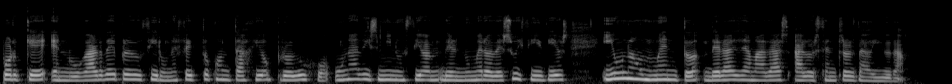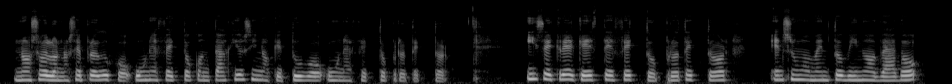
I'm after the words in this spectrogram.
porque en lugar de producir un efecto contagio produjo una disminución del número de suicidios y un aumento de las llamadas a los centros de ayuda. No solo no se produjo un efecto contagio, sino que tuvo un efecto protector. Y se cree que este efecto protector en su momento vino dado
